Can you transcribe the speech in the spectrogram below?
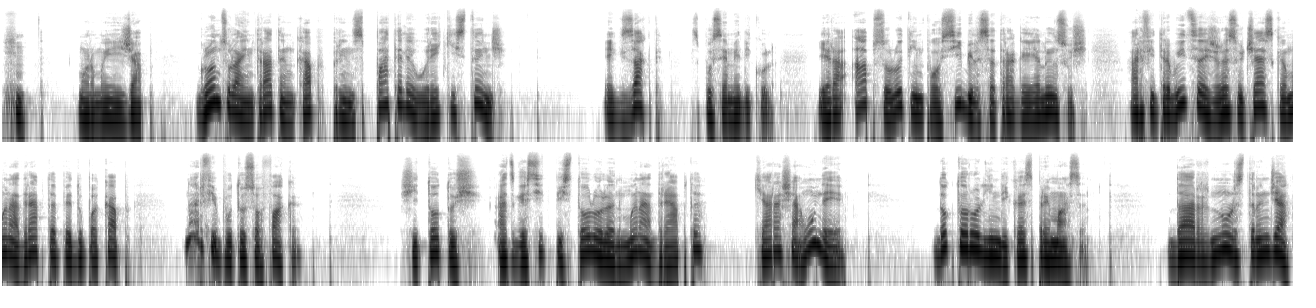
Hm, mormăi Jap. Glonțul a intrat în cap prin spatele urechii stângi. Exact, spuse medicul. Era absolut imposibil să tragă el însuși. Ar fi trebuit să-și răsucească mâna dreaptă pe după cap. N-ar fi putut să o facă. Și totuși, ați găsit pistolul în mâna dreaptă? Chiar așa, unde e? Doctorul indică spre masă. Dar nu-l strângea.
